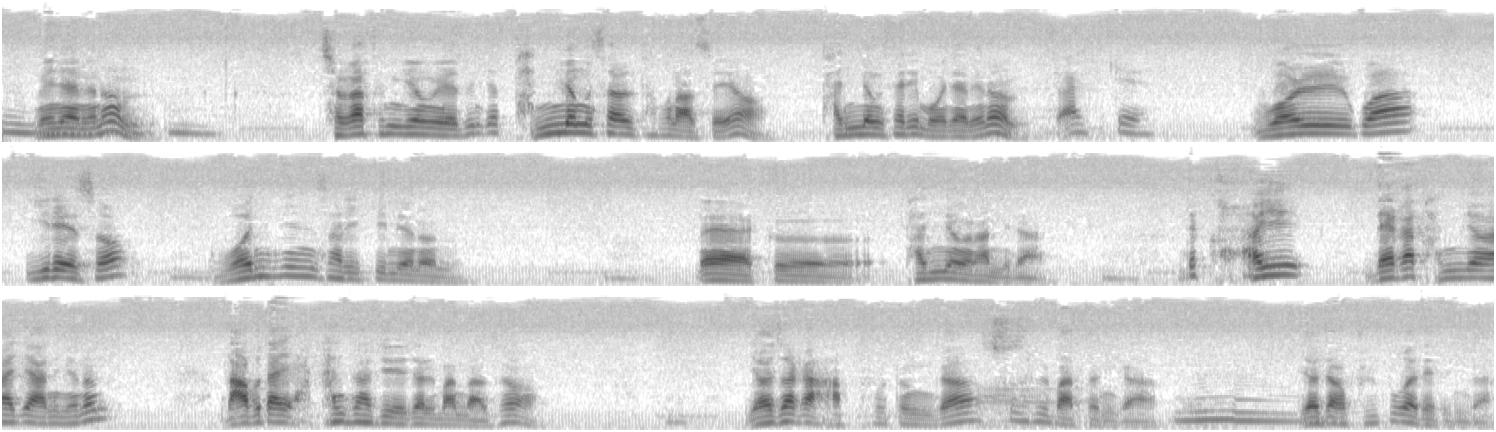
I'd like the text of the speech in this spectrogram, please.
음. 왜냐면은, 저 같은 경우에도 이제 단명사를 타고 났어요. 단명살이 뭐냐면은, 짧게. 월과 일에서 원진살이 끼면은, 네, 그, 단명을 합니다. 근데 거의 내가 단명하지 않으면은, 나보다 약한 사주 여자를 만나서, 여자가 아프든가, 수술을 받든가, 음. 여자가 불구가 되든가.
